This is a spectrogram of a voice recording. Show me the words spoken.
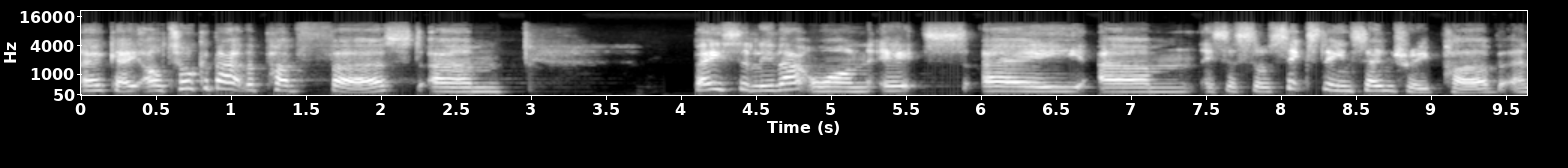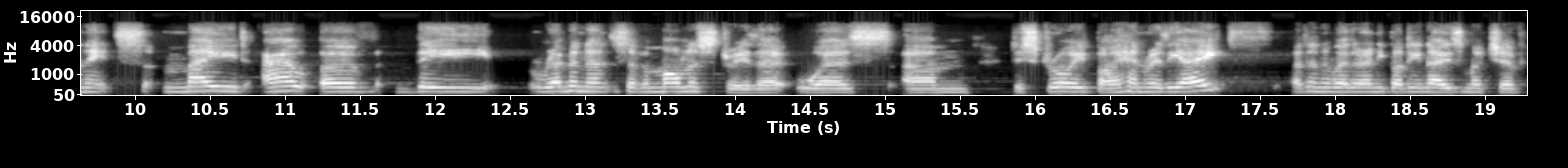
Okay. I'll talk about the pub first. Um, basically that one it's a um, it's a sort of 16th century pub and it's made out of the remnants of a monastery that was um, destroyed by Henry VIII. I don't know whether anybody knows much of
